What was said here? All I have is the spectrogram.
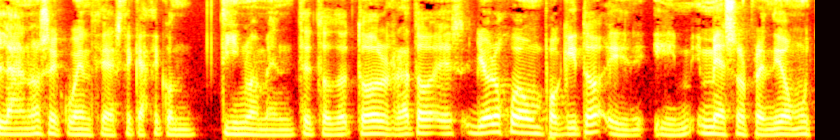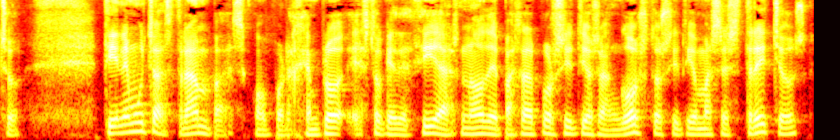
plano secuencia este que hace continuamente todo, todo el rato. Es, yo lo juego un poquito y, me sorprendió mucho. Tiene muchas trampas, como por ejemplo esto que decías, ¿no? De pasar por sitios angostos, sitios más estrechos.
